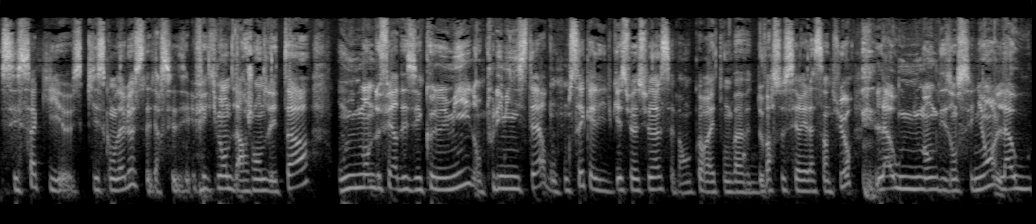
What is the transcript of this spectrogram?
C'est ça qui, euh, qui est scandaleux, c'est-à-dire c'est effectivement de l'argent de l'État. On nous demande de faire des économies dans tous les ministères, donc on sait qu'à l'éducation nationale, ça va encore être, on va devoir se serrer la ceinture. Là où il nous manque des enseignants, là où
